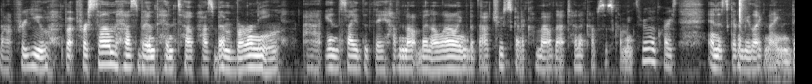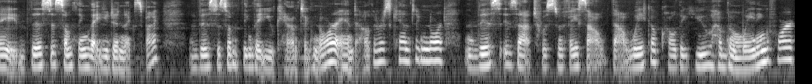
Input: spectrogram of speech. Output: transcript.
not for you, but for some has been pent up, has been burning uh, inside that they have not been allowing. But that truth's going to come out. That Ten of Cups is coming through, of course, and it's going to be like night and day. This is something that you didn't expect. This is something that you can't ignore and others can't ignore. This is that twist and face out, that wake up call that you have been waiting for,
